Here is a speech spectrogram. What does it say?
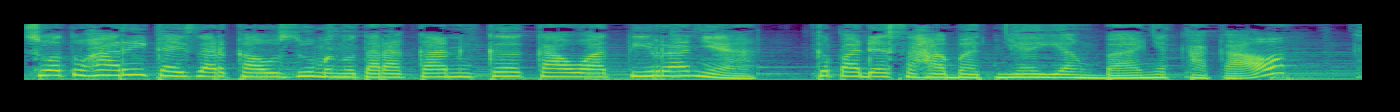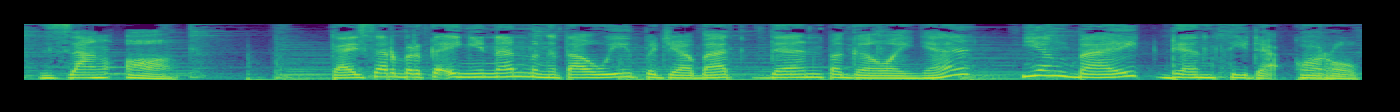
Suatu hari Kaisar Kauzu mengutarakan kekhawatirannya kepada sahabatnya yang banyak akal, Zhang Ol. Kaisar berkeinginan mengetahui pejabat dan pegawainya yang baik dan tidak korup.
